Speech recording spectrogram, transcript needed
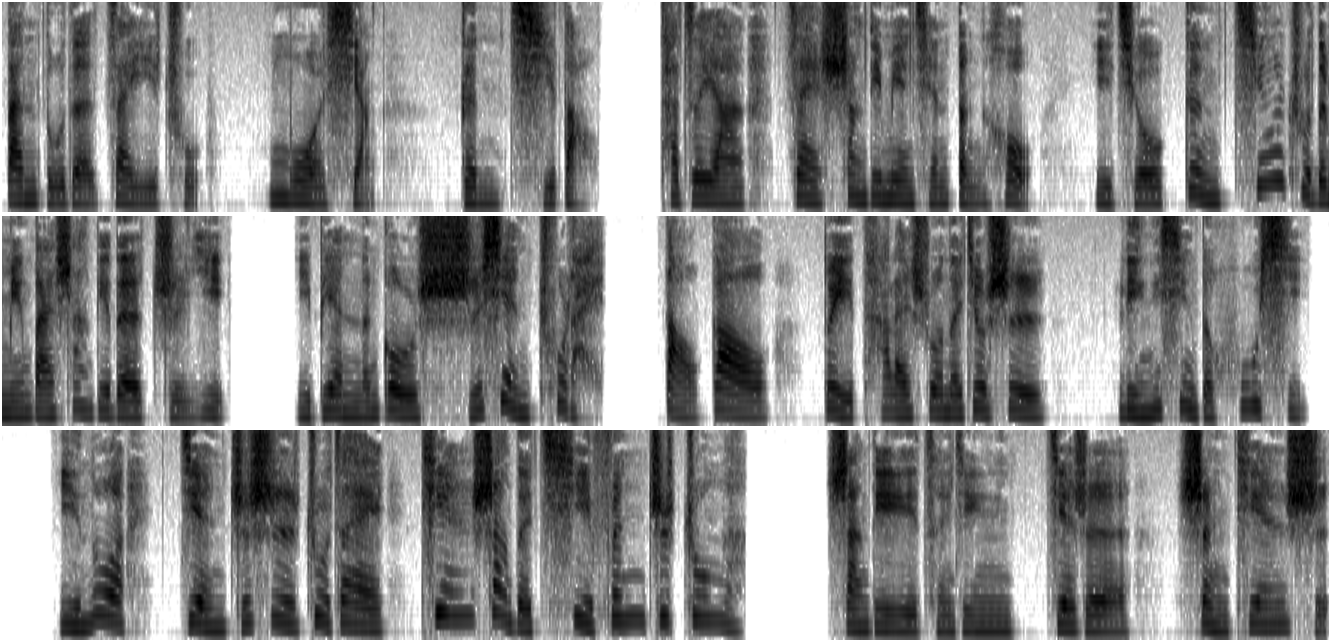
单独的在一处默想跟祈祷。他这样在上帝面前等候，以求更清楚的明白上帝的旨意，以便能够实现出来。祷告对他来说呢，就是灵性的呼吸。以诺简直是住在天上的气氛之中啊！上帝曾经借着圣天使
